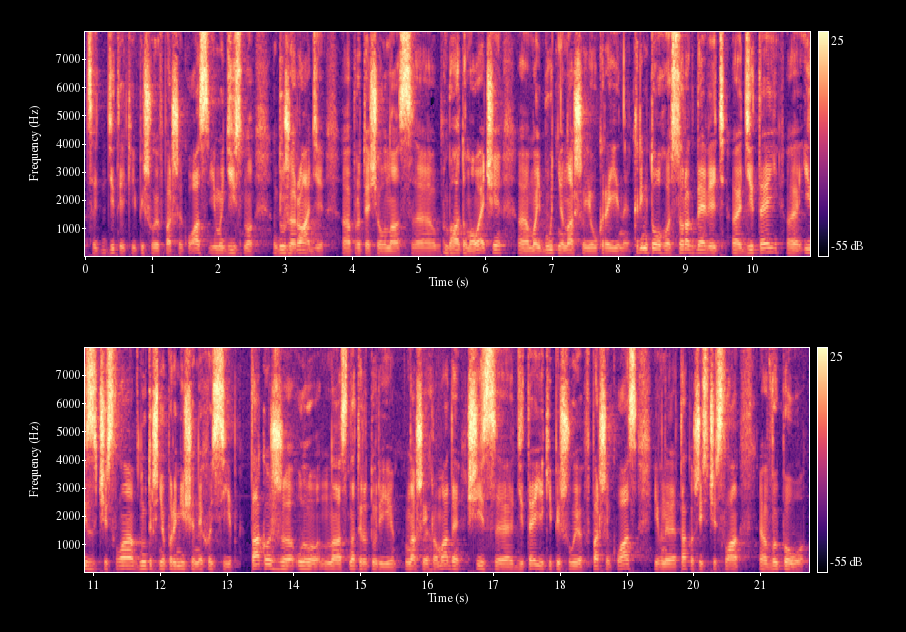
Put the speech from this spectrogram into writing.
Це діти, які пішли в перший клас, і ми дійсно дуже раді про те, що у нас багато малечі, майбутнє нашої України. Крім того, 49 е, дітей із числа внутрішньопереміщених осіб. Також е, у нас на території нашої громади 6 дітей, які пішли в перший клас, і вони також із числа е, ВПО.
